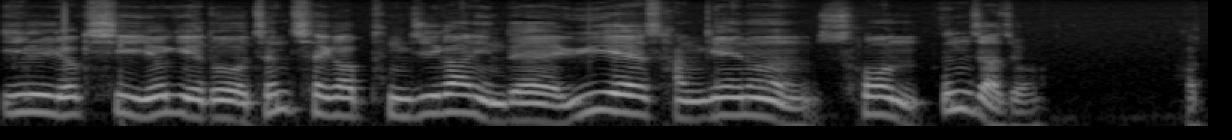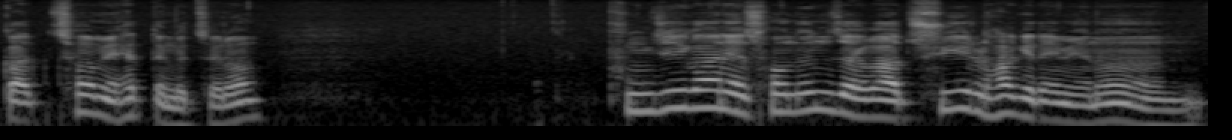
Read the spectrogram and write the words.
일 역시 여기에도 전체가 풍지간인데 위에 상계는 손 은자죠. 아까 처음에 했던 것처럼 풍지간의 손 은자가 추위를 하게 되면은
